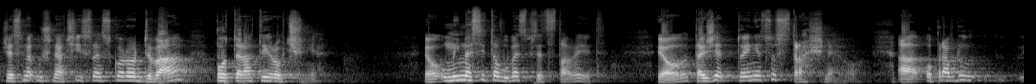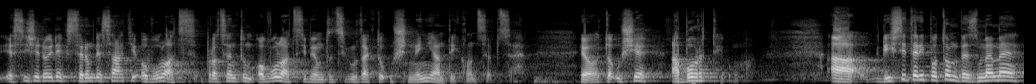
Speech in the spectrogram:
že jsme už na čísle skoro dva potraty ročně. Jo, umíme si to vůbec představit? Jo, takže to je něco strašného. A opravdu, jestliže dojde k 70 ovulac, procentům ovulací během toho cyklu, tak to už není antikoncepce. Jo, to už je abortium. A když si tedy potom vezmeme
